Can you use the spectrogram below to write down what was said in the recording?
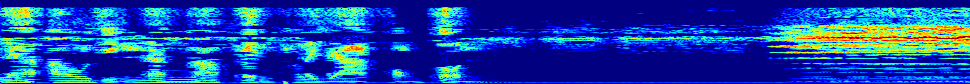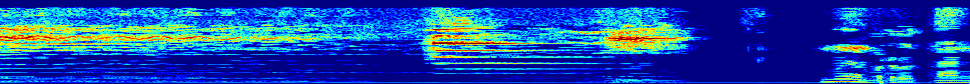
และเอาหญิงนั้นมาเป็นภรรยาของตน เมื่อบุรุษนั้น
